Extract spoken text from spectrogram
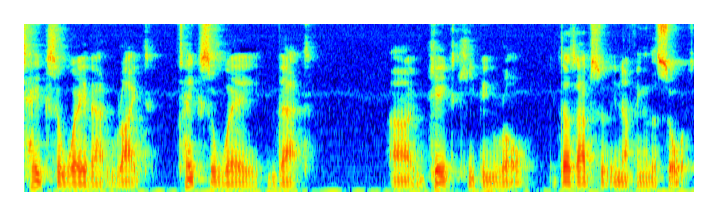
takes away that right, takes away that uh, gatekeeping role. It does absolutely nothing of the sort.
